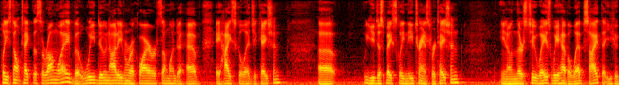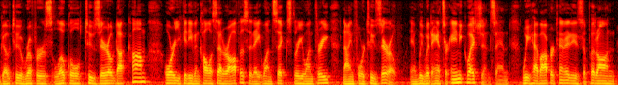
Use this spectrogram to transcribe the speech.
please don't take this the wrong way, but we do not even require someone to have a high school education. Uh, you just basically need transportation. You know, and there's two ways. We have a website that you could go to, rooferslocal20.com, or you could even call us at our office at 816 313 9420. And we would answer any questions. And we have opportunities to put on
